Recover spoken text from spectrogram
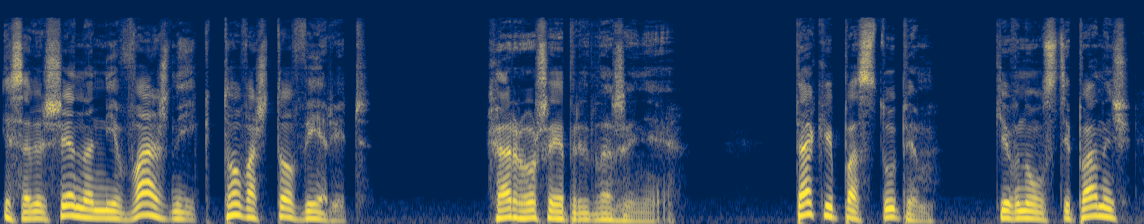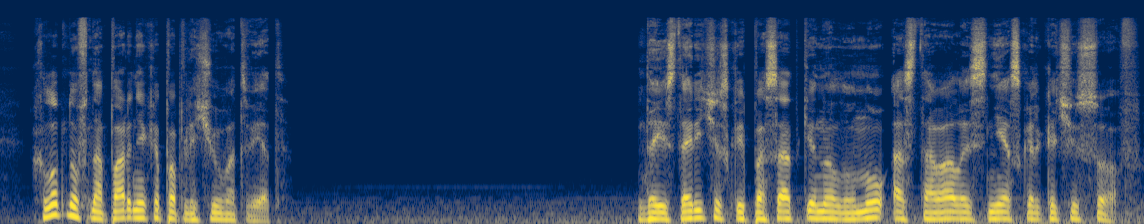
и совершенно неважный, кто во что верит». «Хорошее предложение», «Так и поступим», — кивнул Степаныч, хлопнув напарника по плечу в ответ. До исторической посадки на Луну оставалось несколько часов.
